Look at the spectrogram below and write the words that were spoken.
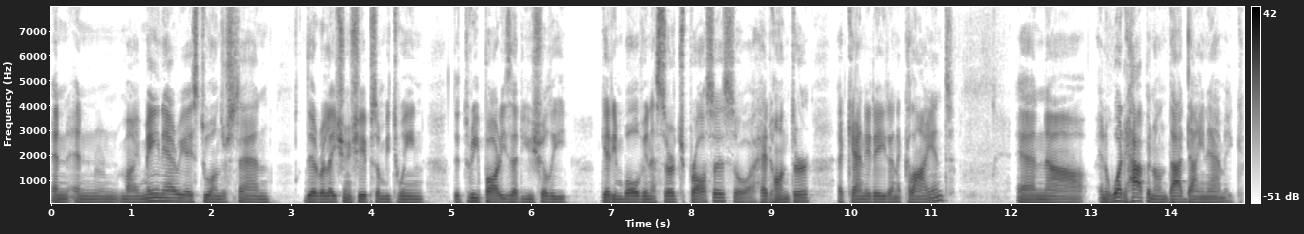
and and my main area is to understand the relationships between the three parties that usually get involved in a search process, so a headhunter, a candidate, and a client, and uh, and what happened on that dynamic.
